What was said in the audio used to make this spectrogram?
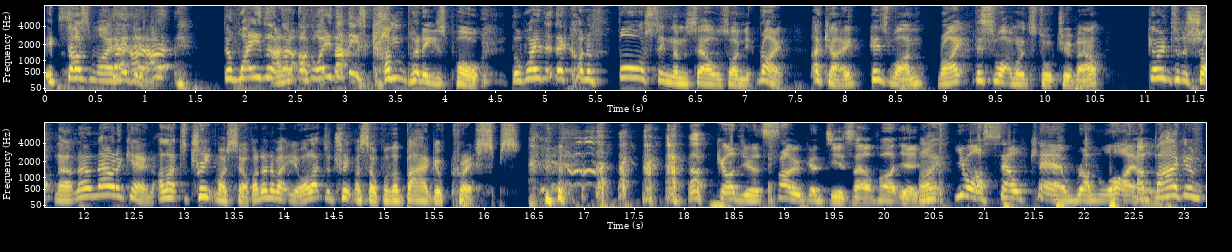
It does my head in. I- I- The way that And the, I the way think that that- these companies, Paul, the way that they're kind of forcing themselves on you. Right. Okay. Here's one. Right. This is what I wanted to talk to you about. Go into the shop now. Now, now and again, I like to treat myself. I don't know about you. I like to treat myself with a bag of crisps. God, you're so good to yourself, aren't you? Right. You are self care run wild. A bag of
